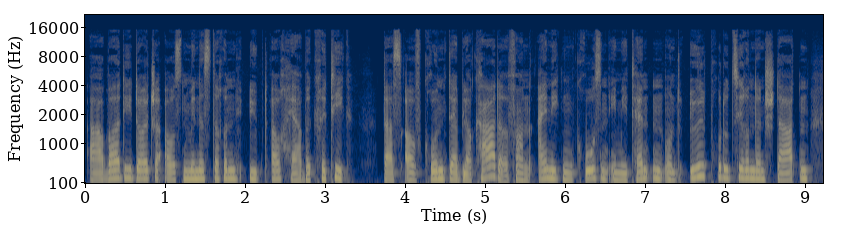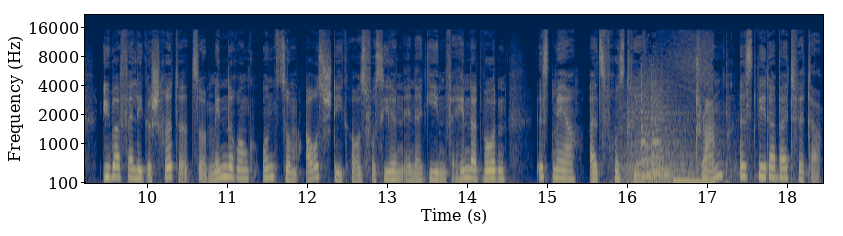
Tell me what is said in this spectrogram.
Aber die deutsche Außenministerin übt auch herbe Kritik dass aufgrund der Blockade von einigen großen Emittenten und ölproduzierenden Staaten überfällige Schritte zur Minderung und zum Ausstieg aus fossilen Energien verhindert wurden, ist mehr als frustrierend. Trump ist wieder bei Twitter.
